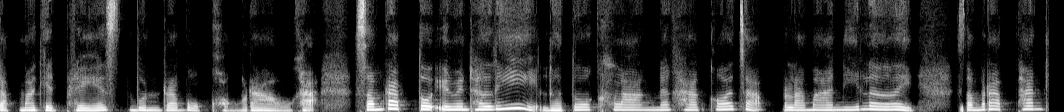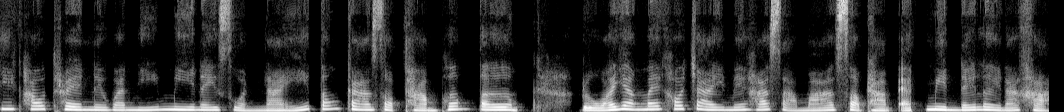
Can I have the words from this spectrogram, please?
กับ Marketplace บนระบบของเราค่ะสำหรับตัว Inventory หรือตัวคลังนะคะ ก็จะประมาณนี้เลยสำหรับท่านที่เข้าเทรนในวันนี้มีในส่วนไหนต้องการสอบถามเพิ่มเติม หรือว่ายังไม่เข้าใจไหมคะ สามารถสอบถามแอดมินได้เลยนะคะ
